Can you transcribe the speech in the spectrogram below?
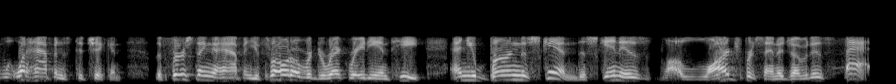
What happens to chicken? The first thing that happens, you throw it over direct radiant heat, and you burn the skin. The skin is a large percentage of it is fat.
